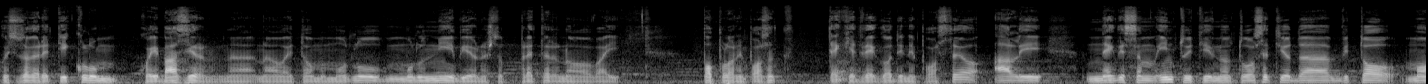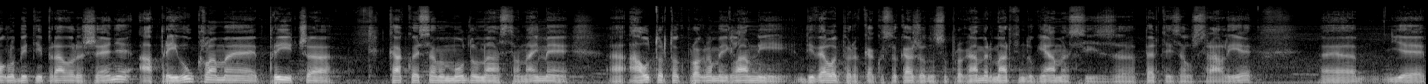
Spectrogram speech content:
koji se zove Reticulum, koji je baziran na, na ovaj tom Moodlu. Moodle nije bio nešto pretarano ovaj, popularni poznat, tek je dve godine postojao, ali negde sam intuitivno tu osetio da bi to moglo biti pravo rešenje, a privukla me priča kako je samo Moodle nastao. Naime, autor tog programa i glavni developer, kako se to kaže, odnosno programer Martin Dugjamas iz Perta iz Australije, e, je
